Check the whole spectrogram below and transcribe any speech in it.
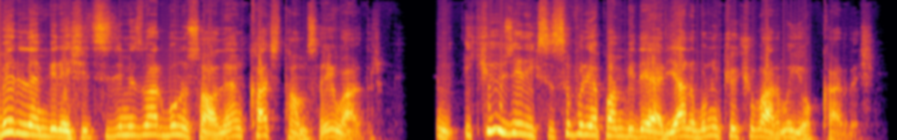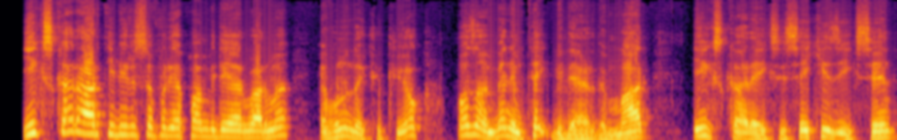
Verilen bir eşitsizliğimiz var. Bunu sağlayan kaç tam sayı vardır? Şimdi 2 üzeri x'i 0 yapan bir değer. Yani bunun kökü var mı? Yok kardeş. x kare artı 1'i 0 yapan bir değer var mı? E bunun da kökü yok. O zaman benim tek bir derdim var x kare eksi 8x'in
